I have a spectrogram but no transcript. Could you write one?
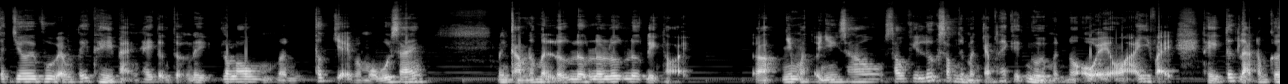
ta chơi vui vẻ một tí thì bạn hãy tưởng tượng đi, lâu lâu mình thức dậy vào một buổi sáng, mình cầm nó mình lướt lướt lướt lướt lướt điện thoại đó. nhưng mà tự nhiên sau sau khi lướt xong thì mình cảm thấy cái người mình nó ổi oải như vậy, thì tức là trong cơ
